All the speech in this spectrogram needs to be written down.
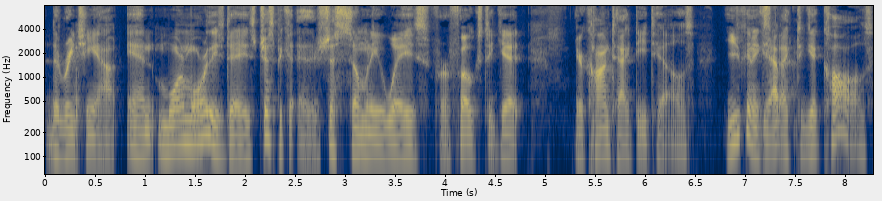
the reaching out. And more and more these days, just because there's just so many ways for folks to get your contact details, you can expect to get calls,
